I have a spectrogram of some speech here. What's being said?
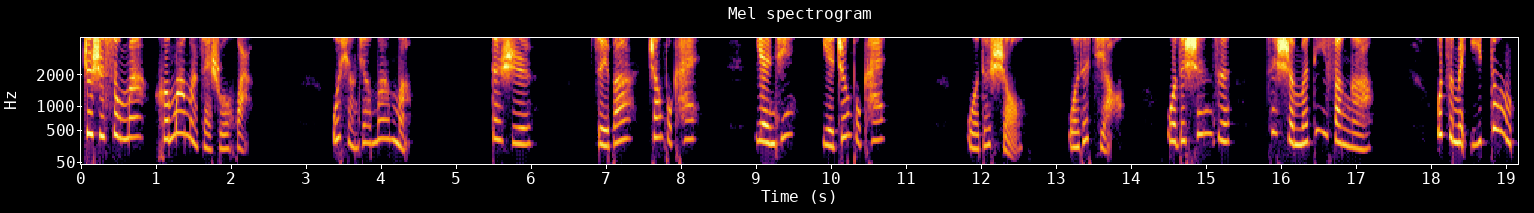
这是宋妈和妈妈在说话。我想叫妈妈，但是嘴巴张不开，眼睛也睁不开。我的手，我的脚，我的身子在什么地方啊？我怎么一动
